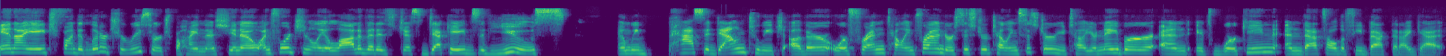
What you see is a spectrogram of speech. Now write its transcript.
NIH funded literature research behind this. You know, unfortunately, a lot of it is just decades of use and we pass it down to each other or friend telling friend or sister telling sister. You tell your neighbor and it's working. And that's all the feedback that I get.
